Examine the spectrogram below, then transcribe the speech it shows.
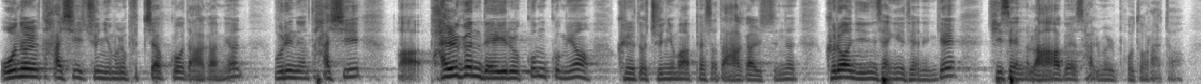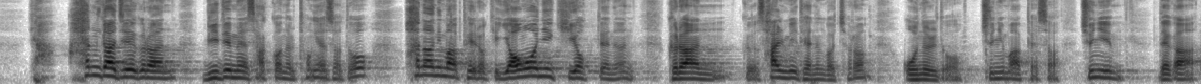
오늘 다시 주님을 붙잡고 나가면 우리는 다시 아, 밝은 내일을 꿈꾸며 그래도 주님 앞에서 나아갈 수 있는 그런 인생이 되는 게 기생 라합의 삶을 보더라도 야, 한 가지의 그러한 믿음의 사건을 통해서도 하나님 앞에 이렇게 영원히 기억되는 그러한 그 삶이 되는 것처럼 오늘도 주님 앞에서 주님 내가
